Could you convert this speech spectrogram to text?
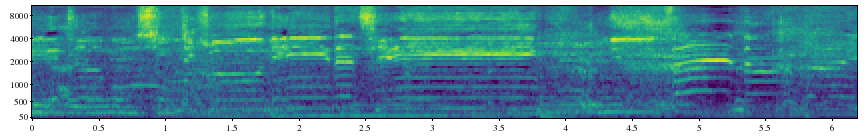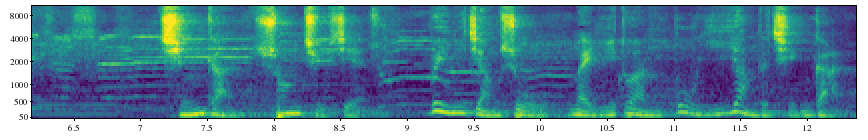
女儿永远心情感双曲线，为你讲述每一段不一样的情感。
